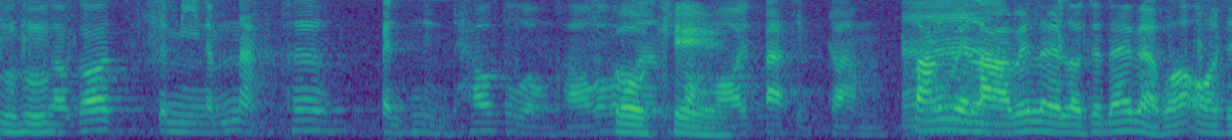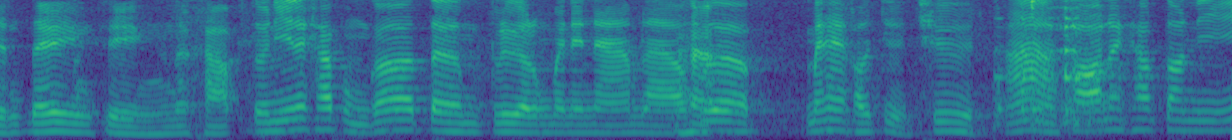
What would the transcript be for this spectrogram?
อือฮึแล้วก็จะมีน้ำหนักเพิ่มเป็นหนึ่งเท่าตัวของเขาก็ประโอมาณเค 280 กรัมตั้งเวลาไว้เลยเราจะได้แบบว่าออเดนเต้จริง ๆ นะครับ ตัวนี้นะครับผมก็เติมเกลือลงไปในน้ำแล้วฮะเพื่อไม่ให้เขาจืดชืดอ่าซอสนะครับตอนนี้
